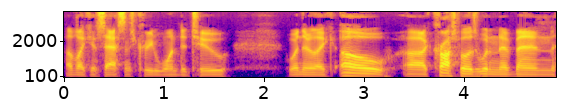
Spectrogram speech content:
of like Assassin's Creed 1 to 2 when they're like, oh, uh, crossbows wouldn't have been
